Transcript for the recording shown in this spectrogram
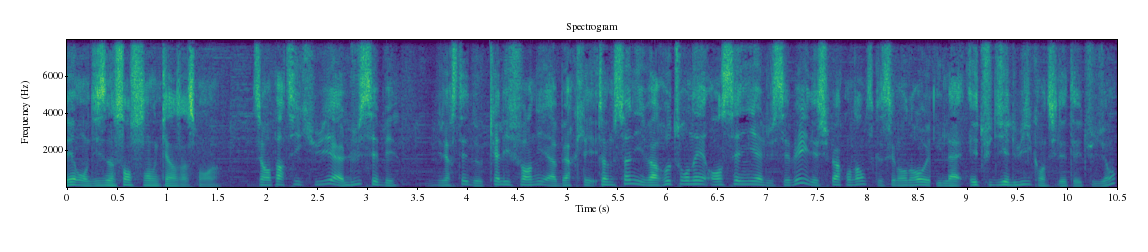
Est en 1975 à ce moment-là. C'est en particulier à l'UCB, l'université de Californie à Berkeley. Thompson, il va retourner enseigner à l'UCB. Il est super content parce que c'est l'endroit où il a étudié lui quand il était étudiant.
